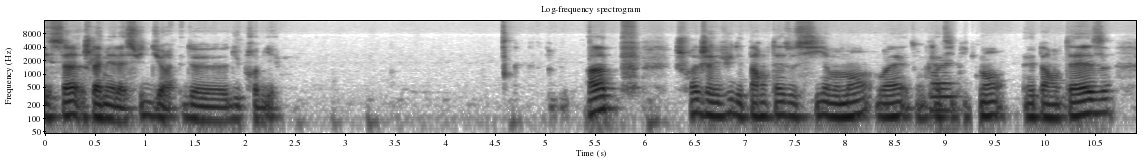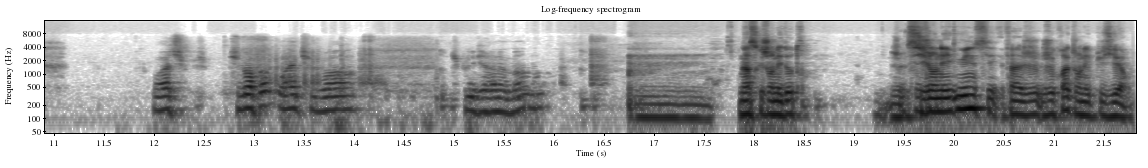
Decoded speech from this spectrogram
et ça, je la mets à la suite du, du premier. Hop, je crois que j'avais vu des parenthèses aussi à un moment. Ouais, donc là, typiquement, les parenthèses. Ouais, tu, dois pas. Ouais, tu dois. Tu peux les virer à la main, non? Hmm. Non, parce que j'en ai d'autres? si j'en ai une, c'est. Enfin, je, crois que j'en ai plusieurs.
